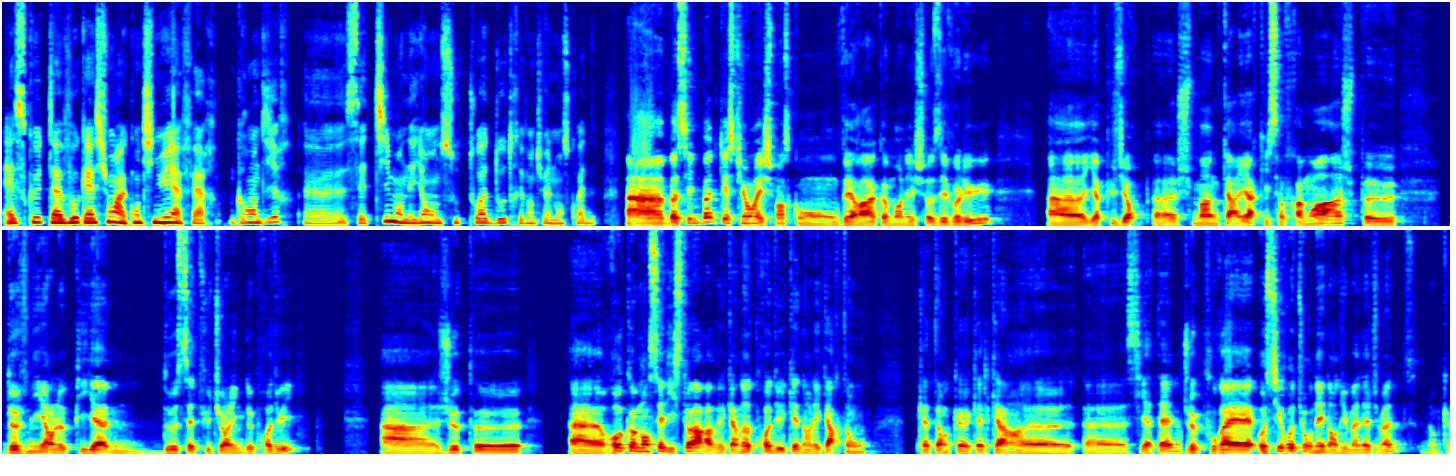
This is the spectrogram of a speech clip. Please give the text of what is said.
Est-ce que ta vocation à continuer à faire grandir cette team en ayant en dessous de toi d'autres éventuellement squads? Ah, bah, C'est une bonne question et je pense qu'on verra comment les choses évoluent. Euh, il y a plusieurs euh, chemins de carrière qui s'offrent à moi. Je peux devenir le PM de cette future ligne de produit. Euh, je peux recommencer l'histoire avec un autre produit qui est dans les cartons, qui attend que quelqu'un s'y attelle. Je pourrais aussi retourner dans du management. Donc,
